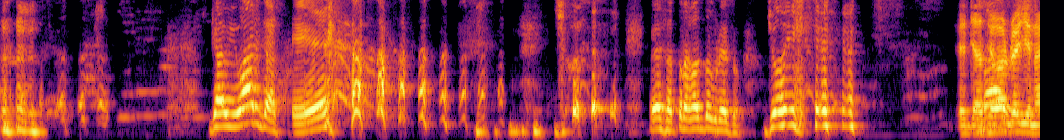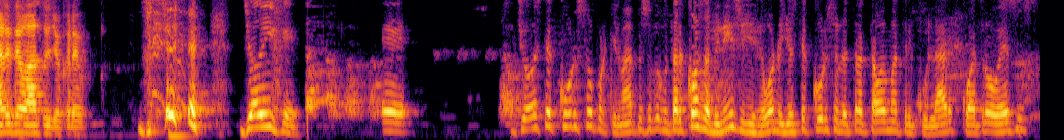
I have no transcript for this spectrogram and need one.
Gaby Vargas, eh. yo, me está tragando grueso. Yo dije, Ya se va a rellenar ese vaso, yo creo. yo dije, eh, yo este curso, porque el man empezó a preguntar cosas, Vinicio, y dije, bueno, yo este curso lo he tratado de matricular cuatro veces,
